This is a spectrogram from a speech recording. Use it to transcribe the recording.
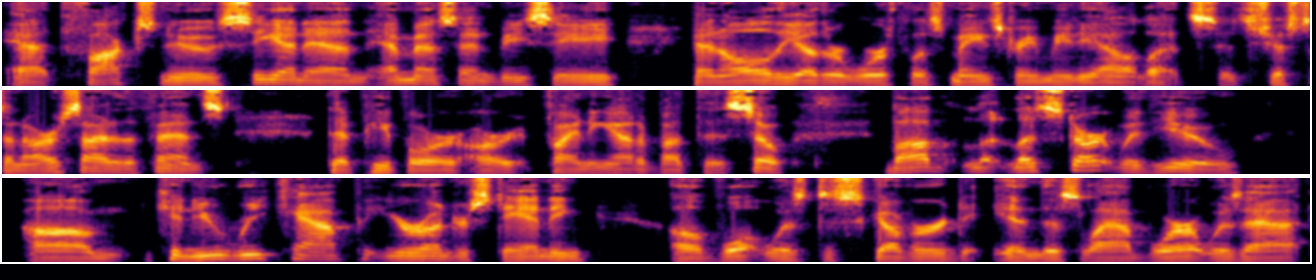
at Fox News, CNN, MSNBC, and all the other worthless mainstream media outlets. It's just on our side of the fence that people are, are finding out about this. So, Bob, let, us start with you. Um, can you recap your understanding of what was discovered in this lab, where it was at,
